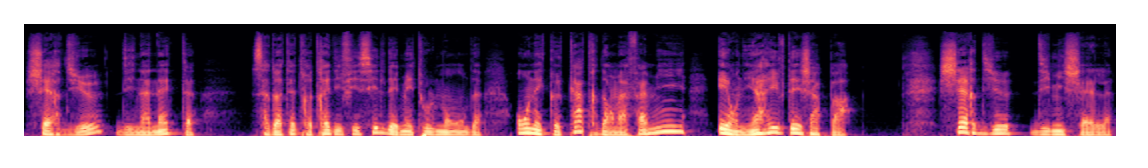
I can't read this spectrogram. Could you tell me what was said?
Cher Dieu, dit Nanette, ça doit être très difficile d'aimer tout le monde. On n'est que quatre dans ma famille et on n'y arrive déjà pas. Cher Dieu, dit Michel,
